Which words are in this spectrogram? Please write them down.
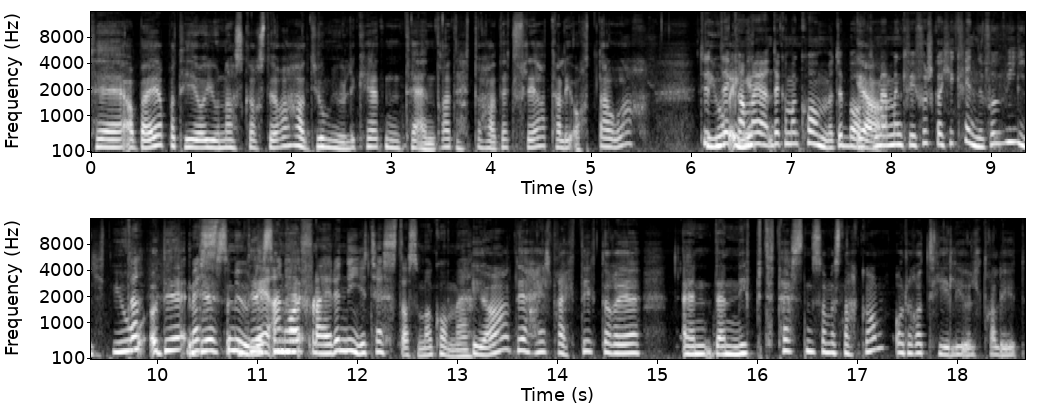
til Arbeiderpartiet og Jonas Gahr Støre hadde jo muligheten til å endre dette og hadde et flertall i åtte år. Det, det, kan man, det, kan man, komme tilbake ja. med, men hvorfor skal ikke kvinner få vite jo, det, mest mulig? En har flere nye tester som har kommet. Ja, det er helt riktig. Det er en, den NIPT-testen som vi snakker om, og det er tidlig ultralyd.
